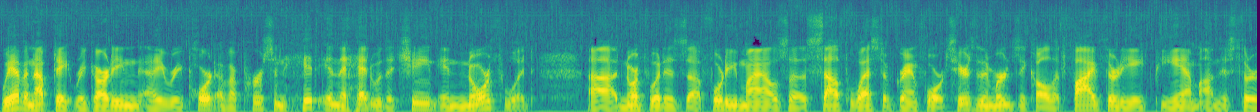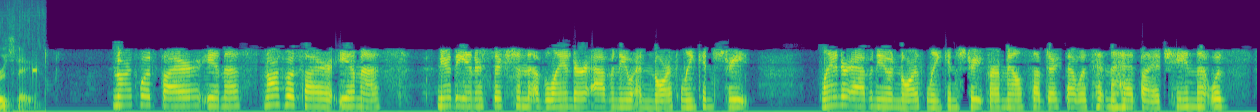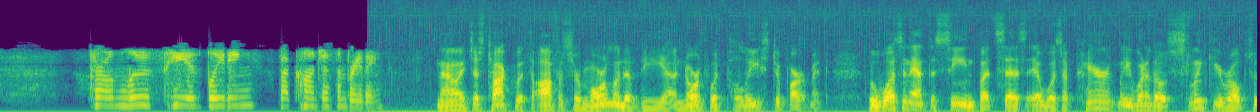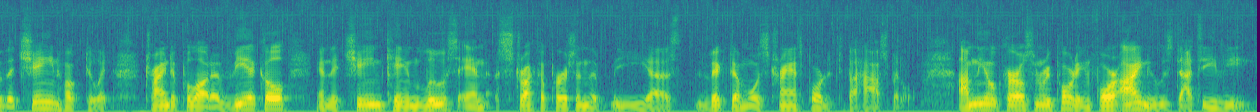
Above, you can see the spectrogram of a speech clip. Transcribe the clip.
We have an update regarding a report of a person hit in the head with a chain in Northwood. Uh, Northwood is uh, 40 miles uh, southwest of Grand Forks. Here's the emergency call at 5:38 p.m. on this Thursday. Northwood Fire EMS, Northwood Fire EMS, near the intersection of Lander Avenue and North Lincoln Street. Lander Avenue and North Lincoln Street for a male subject that was hit in the head by a chain that was thrown loose. He is bleeding but conscious and breathing. Now, I just talked with Officer Moreland of the uh, Northwood Police Department, who wasn't at the scene but says it was apparently one of those slinky ropes with a chain hooked to it, trying to pull out a vehicle, and the chain came loose and struck a person. The, the uh, victim was transported to the hospital. I'm Neil Carlson reporting for iNewZ.TV.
